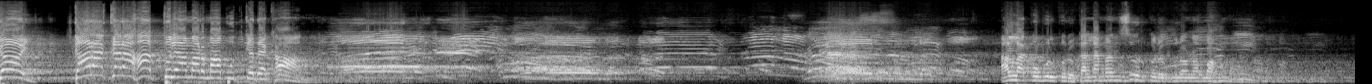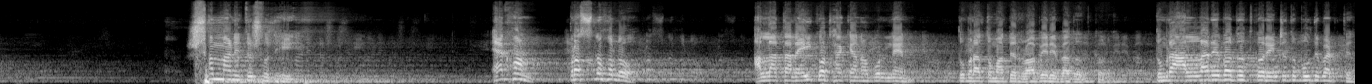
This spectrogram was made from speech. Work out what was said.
চাই। কারা কারা হাত তুলে আমার মাবুদকে দেখান? আল্লাহ কবুল করুক, আল্লাহ মঞ্জুর করুক, বলুন আল্লাহ সম্মানিত সুধী, এখন প্রশ্ন হলো আল্লাহ তারা এই কথা কেন বললেন? তোমরা তোমাদের রবের ইবাদত করো। তোমরা আল্লাহর ইবাদত করো, এটা তো বলতে পারতেন।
